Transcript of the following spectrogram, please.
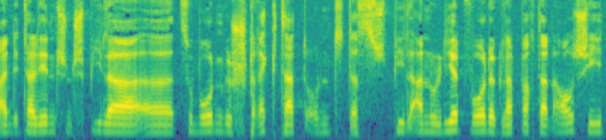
einen italienischen Spieler äh, zu Boden gestreckt hat und das Spiel annulliert wurde, Gladbach dann ausschied,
